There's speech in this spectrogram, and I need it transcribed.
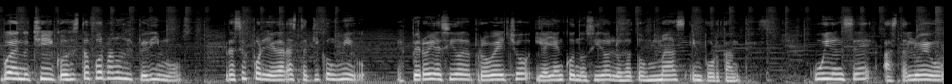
Bueno chicos, de esta forma nos despedimos. Gracias por llegar hasta aquí conmigo. Espero haya sido de provecho y hayan conocido los datos más importantes. Cuídense, hasta luego.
